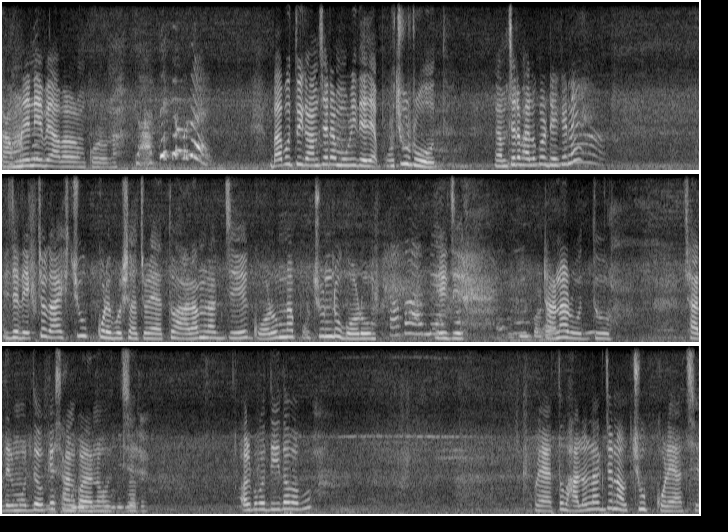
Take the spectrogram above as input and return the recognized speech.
কামড়ে নেবে আবার ওরম করো না। বাবু তুই গামছাটা মুড়ি দে যা প্রচুর রোদ। গামছাটা ভালো করে ঢেকে নে। এই যে দেখছ গায়ে চুপ করে বসে আছো ওর এত আরাম লাগছে গরম না প্রচণ্ড গরম। এই যে টানা রোদ্দুর ছাদের মধ্যে ওকে স্নান করানো হচ্ছে। অল্প করে দিয়ে দাও বাবু। এত ভালো লাগছে না চুপ করে আছে।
